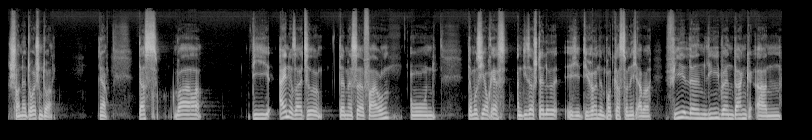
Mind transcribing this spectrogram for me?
schon enttäuschend war. Ja, das war die eine Seite der Messeerfahrung. Und da muss ich auch erst an dieser Stelle, ich, die hören den Podcast noch nicht, aber vielen lieben Dank an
